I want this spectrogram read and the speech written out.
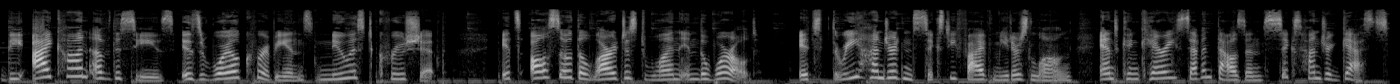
The Icon of the Seas is Royal Caribbean's newest cruise ship. It's also the largest one in the world. It's 365 meters long and can carry 7,600 guests,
